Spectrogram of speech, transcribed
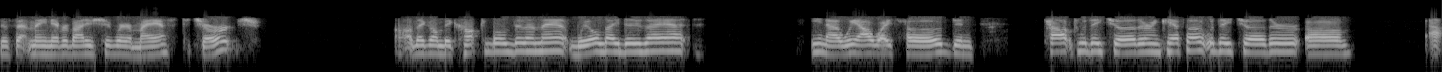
does that mean everybody should wear a mask to church? Are they going to be comfortable doing that? Will they do that? You know, we always hugged and talked with each other and kept up with each other. Um, I,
